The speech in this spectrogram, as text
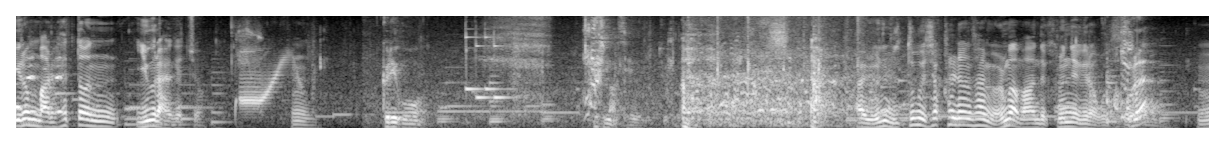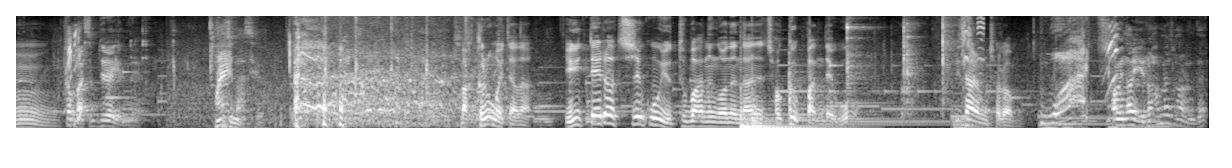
이런 말을 했던 이유를 알겠죠 음. 그리고 하지 마세요 유튜브 아 요즘 유튜브 시작하려는 사람이 얼마나 많은데 그런 얘기를 하고 있어. 그래? 음. 그럼 말씀드려야겠네. 하지 마세요. 막 그런 거 있잖아. 일 때려치고 유튜브 하는 거는 나는 적극 반대고 이 사람처럼. 아니 나 일을 하면서 하는데?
